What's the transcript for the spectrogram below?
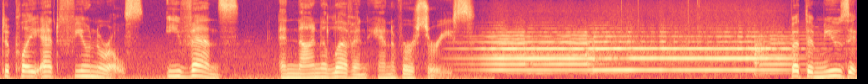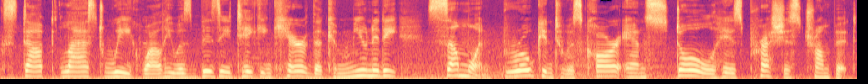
to play at funerals, events, and 9 11 anniversaries. But the music stopped last week while he was busy taking care of the community. Someone broke into his car and stole his precious trumpet,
